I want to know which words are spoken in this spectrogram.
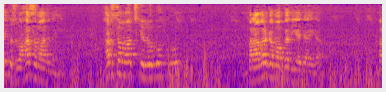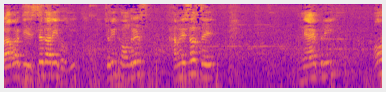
कुशवाहा समाज नहीं। हर समाज के लोगों को बराबर का मौका दिया जाएगा, बराबर की हिस्सेदारी होगी, क्योंकि कांग्रेस हमेशा से न्यायप्रिय और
